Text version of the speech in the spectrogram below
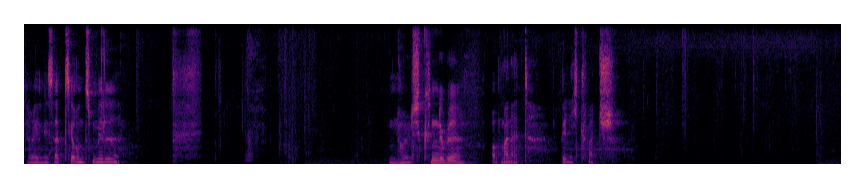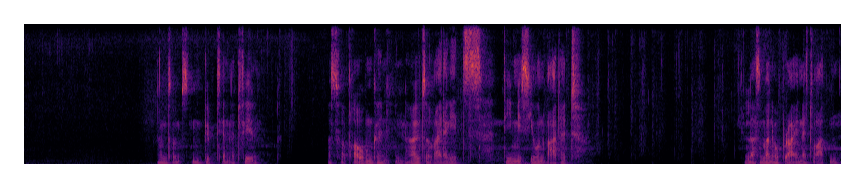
Sterilisationsmittel. Ein Holzknüppel. Braucht man nicht. Billig Quatsch. Ansonsten gibt es ja nicht viel, was wir brauchen könnten. Also weiter geht's. Die Mission wartet. Lassen wir O'Brien nicht warten.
